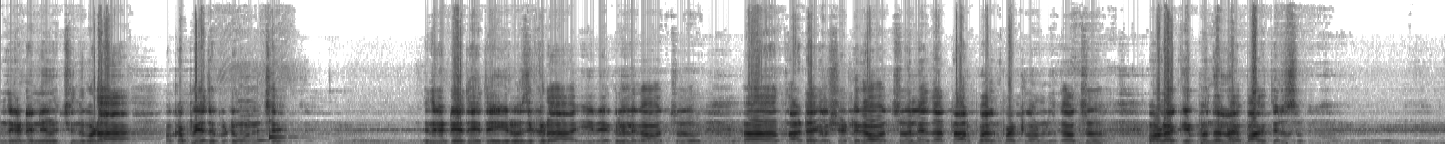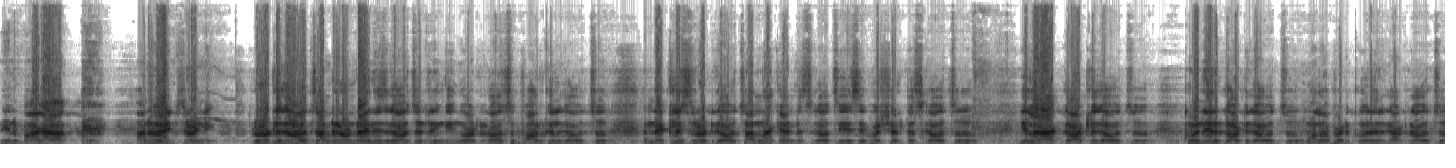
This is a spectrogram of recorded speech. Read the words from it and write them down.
ఎందుకంటే నేను వచ్చింది కూడా ఒక పేద కుటుంబం నుంచే. ఎందుకంటే ఏదైతే ఈరోజు ఇక్కడ ఈ రేకులు కావచ్చు తాటాకుల షెడ్లు కావచ్చు లేదా టార్పాలిన్ పట్ల ఉండదు కావచ్చు వాళ్ళ యొక్క ఇబ్బందులు నాకు బాగా తెలుసు. నేను బాగా అనుభవించినవాడిని రోడ్లు కావచ్చు అండర్ గ్రౌండ్ డ్రైనేజ్ కావచ్చు డ్రింకింగ్ వాటర్ కావచ్చు పార్కులు కావచ్చు నెక్లెస్ రోడ్ కావచ్చు అన్నా క్యాంటీన్స్ కావచ్చు ఏసీ బస్ షెల్టర్స్ కావచ్చు ఇలా ఘాట్లు కావచ్చు కోనేరు ఘాటు కావచ్చు మూలాపేట కోనేరు ఘాటు కావచ్చు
